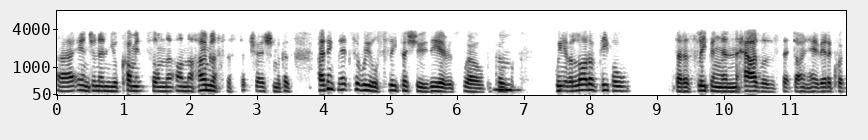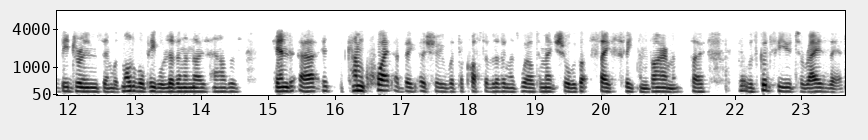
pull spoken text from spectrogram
uh, Anjum, in your comments on the on the homelessness situation because I think that's a real sleep issue there as well because mm. we have a lot of people that are sleeping in houses that don't have adequate bedrooms and with multiple people living in those houses. And uh, it's become quite a big issue with the cost of living as well to make sure we've got safe sleep environments. So it was good for you to raise that.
